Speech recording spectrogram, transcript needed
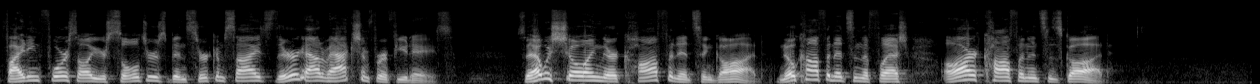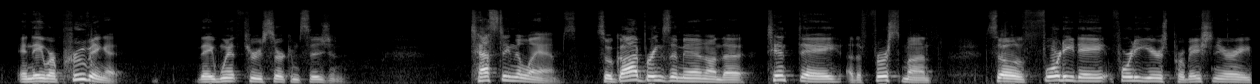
fighting force, all your soldiers been circumcised, they're out of action for a few days. So that was showing their confidence in God. No confidence in the flesh. Our confidence is God. And they were proving it. They went through circumcision, testing the lambs. So God brings them in on the 10th day of the first month. So 40 day 40 years probationary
